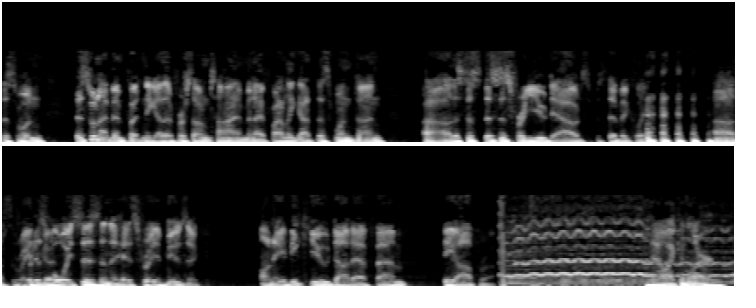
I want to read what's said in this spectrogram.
this one, this one I've been putting together for some time, and I finally got this one done. Uh, this is this is for you, Dowd, specifically. uh, greatest voices in the history of music on ABQ.FM, the opera. Now I can learn.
